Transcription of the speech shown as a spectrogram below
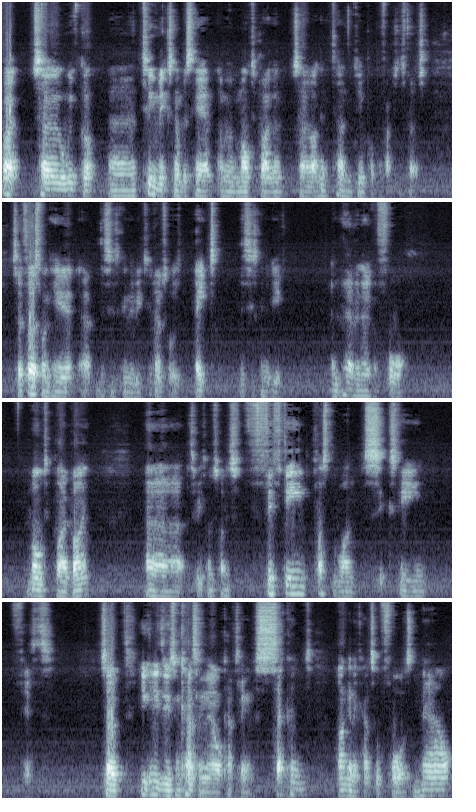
Right, so we've got uh, two mixed numbers here, and we're going to multiply them. So I'm going to turn them to improper fractions first. So first one here, uh, this is going to be 2 times 4 is 8. This is going to be 11 over 4. Multiplied by uh, 3 times 5 is 15, plus the 1, 16 fifths. So you can either do some cancelling now or cancelling in a second. I'm going to cancel 4s now.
